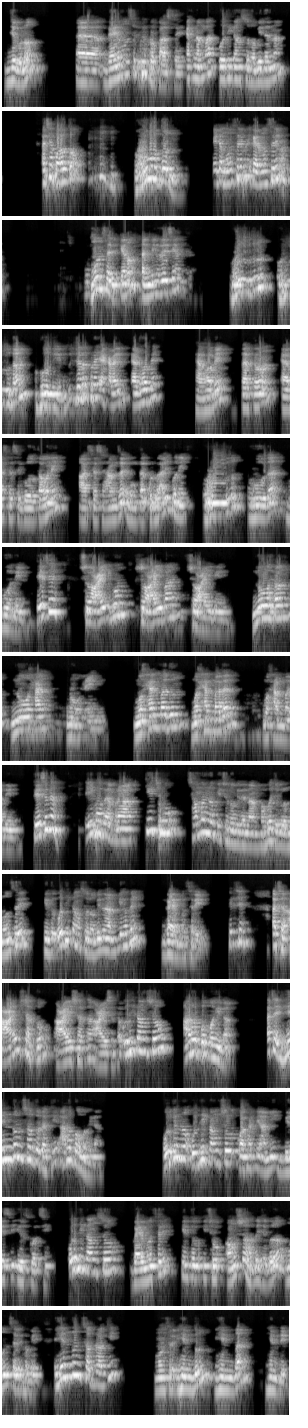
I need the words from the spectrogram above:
যেগুলো গায়ের মুসারিফের প্রকার আছে এক নাম্বার, অধিকাংশ নবীদের নাম। আচ্ছা বলতো হুদুন। এটা মুনসারিফ না গায়ের মুনসারিফ মুনসারিফ কেন? তানবিন রয়েছে হুদুন হুদান হুদিন দুই জায়গার পরে এক লাইন অ্যাড হবে হ্যাঁ হবে। তার কারণ এর শেষে গোলতাও নেই, আর শেষে হামজা এবং তার পূর্বে আলিফও নেই। হুদুন হুদান হুদিন ঠিক আছে? শুআইবুন শুআইবান শুআইবিন। নূহুন নূহান নূহিন মুহাম্মাদুন মুহাম্মাদান মুহাম্মাদিন। ঠিক আছে না? এইভাবে আমরা কিছু সামান্য কিছু নবীদের নাম পাবো যেগুলো মুনসারিফ কিন্তু অধিকাংশ নবীদের নাম কি হবে? গায়ের মুনসারিফ ঠিক আছে? আচ্ছা আয়েশা তো আয়েশাতা আয়েশাতা অধিকাংশ আরব্য মহিলা। আচ্ছা হিন্দুন শব্দটা কি? আরব্য মহিলা। ওই জন্য অধিকাংশ কথাটি আমি বেশি ইউজ করছি। অধিকাংশ গায়ের মুনসারিফ কিন্তু কিছু অংশ হবে যেগুলো মুনসারিফ হবে। হিন্দুন শব্দটা কি? মুনসারিফ হিন্দুন, হিন্দান, হিন্দি।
